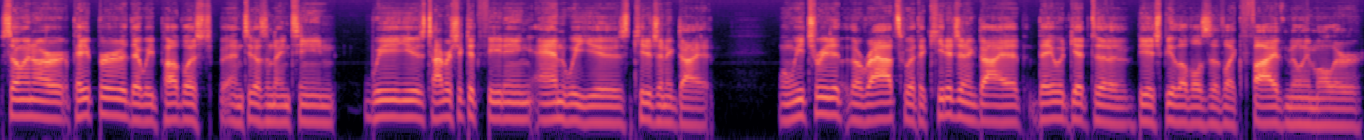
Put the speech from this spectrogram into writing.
so in our paper that we published in 2019, we used time restricted feeding and we used ketogenic diet. When we treated the rats with a ketogenic diet, they would get to BHB levels of like five millimolar,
